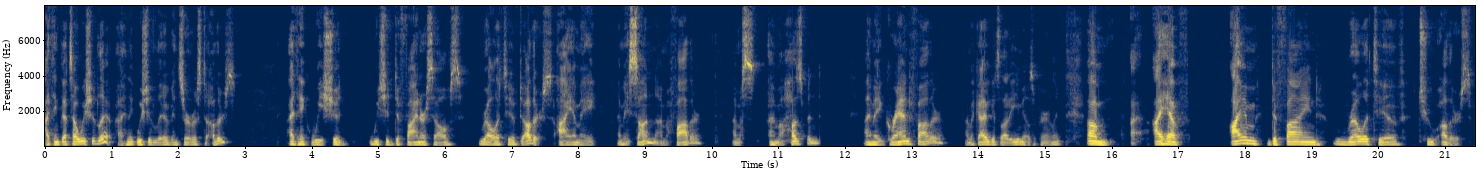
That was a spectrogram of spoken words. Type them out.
I think that's how we should live. I think we should live in service to others. I think we should we should define ourselves relative to others. I am a I'm a son, I'm a father, I'm a I'm a husband, I'm a grandfather. I'm a guy who gets a lot of emails, apparently. Um, I, I have, I am defined relative to others.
